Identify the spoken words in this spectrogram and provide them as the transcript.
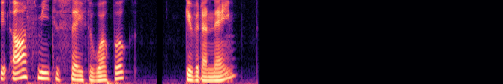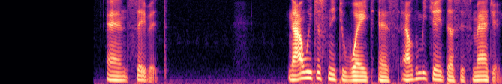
It asks me to save the workbook, give it a name, and save it. Now we just need to wait as AlchemyJ does its magic.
